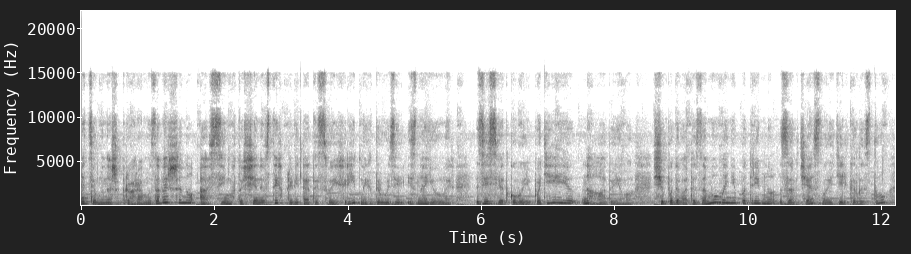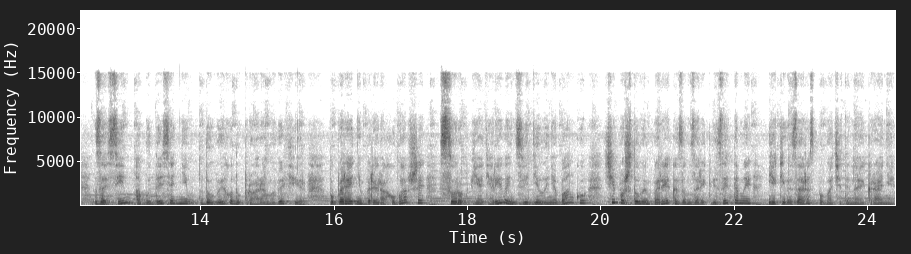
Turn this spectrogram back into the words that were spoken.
На цьому нашу програму завершено. А всім, хто ще не встиг привітати своїх рідних, друзів і знайомих зі святковою подією, нагадуємо, що подавати замовлення потрібно завчасно і тільки листом за 7 або 10 днів до виходу програми в ефір, попередньо перерахувавши 45 гривень з відділення банку чи поштовим переказом за реквізитами, які ви зараз побачите на екрані.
